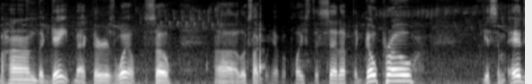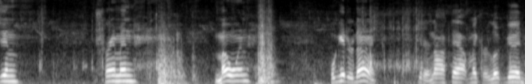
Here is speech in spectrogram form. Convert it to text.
behind the gate back there as well. So uh, looks like we have a place to set up the GoPro get some edging trimming mowing. We'll get her done. Get her knocked out make her look good.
